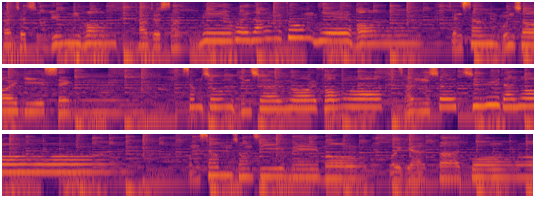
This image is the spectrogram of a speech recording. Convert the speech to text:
向着前远看，靠着神，未畏冷风夜寒。人生满载热诚。心中燃着爱火，陈述主大爱，红心壮志未忘，每日发光。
